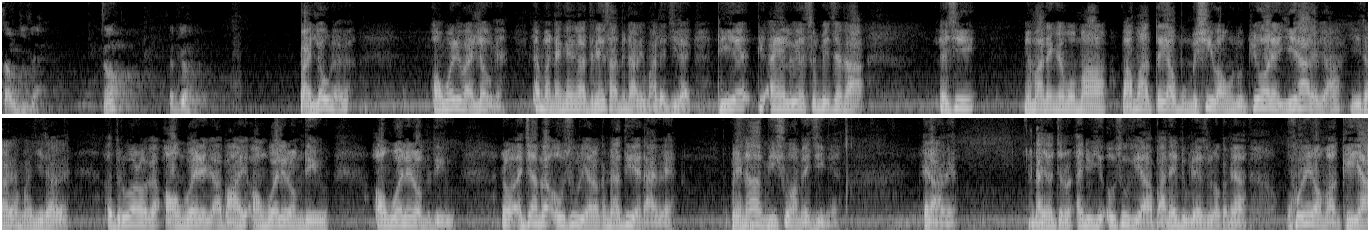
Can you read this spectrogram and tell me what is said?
စောက်ကြည့်လိုက် နော်ဆက်ပြောပါလုံးတယ်ဗျအောင်ပွဲတွေပါလုံးတယ်အဲ့မှာနိုင်ငံတကာသတင်းစာမျက်နှာတွေမှာလည်းကြည့်လိုက်ဒီရဲ့ဒီ ILO ရဲ့ဆုံးဖြတ်ချက်ကလက်ရှိမြန်မာနိုင်ငံပေါ်မှာဘာမှတက်ရောက်မှုမရှိပါဘူးလို့ပြောတယ်ရေးထားတယ်ဗျာရေးထားတယ်အမှရေးထားတယ်အဲ့သူတို့ကတော့ဗျအောင်ပွဲတယ်ဗျာဘာအောင်ပွဲလဲတော့မသိဘူးအောင်ပွဲလဲတော့မသိဘူးအဲ့တော့အကြမ်းဖက်အုပ်စုတွေကတော့ခင်ဗျာသိတဲ့အတိုင်းပဲဘယ်နာမီးရှို့ရမယ်ကြည့်နေအဲ့ဒါပဲဒါကြောင့်ကျွန်တော် NUG အုပ်စုတွေကဘာနဲ့တူလဲဆိုတော့ခင်ဗျာခွေးတော်မှာဂေယာ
